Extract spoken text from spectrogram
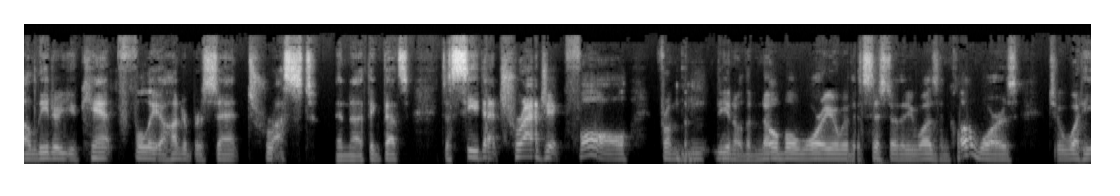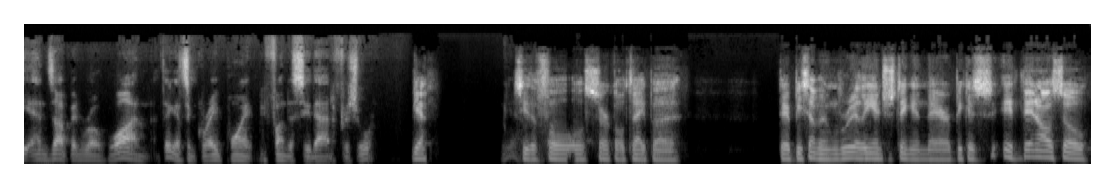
a leader you can't fully 100% trust. And I think that's to see that tragic fall from the mm-hmm. you know the noble warrior with his sister that he was in Clone Wars to what he ends up in Rogue One. I think it's a great point. Be fun to see that for sure. Yeah. Yeah. see the full circle type of there'd be something really interesting in there because it then also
